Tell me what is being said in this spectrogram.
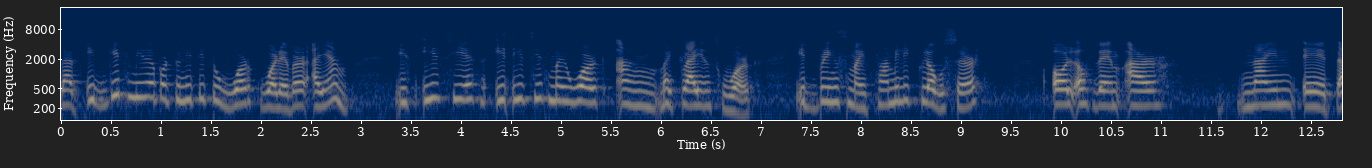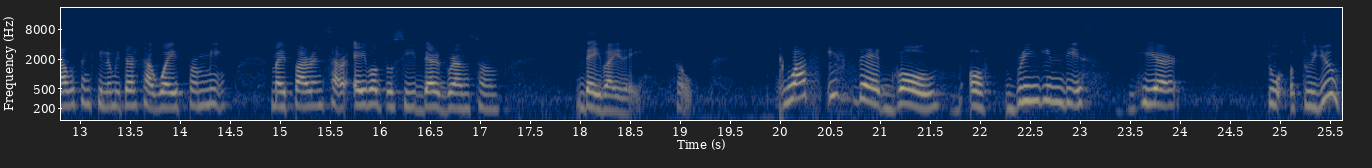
that it gives me the opportunity to work wherever I am. It's easiest, it eases my work and my clients' work. It brings my family closer. All of them are 9,000 eh, kilometers away from me, my parents are able to see their grandson day by day. So what is the goal of bringing this here to, to you?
